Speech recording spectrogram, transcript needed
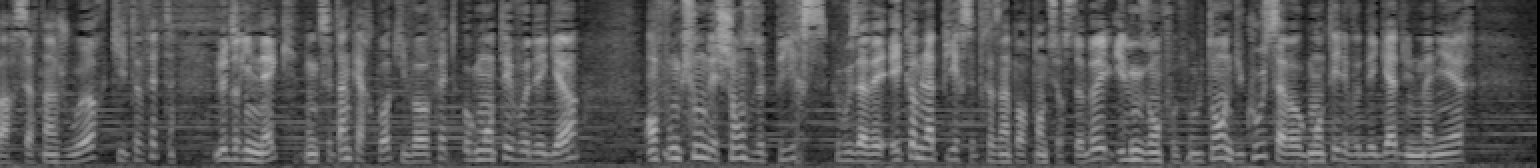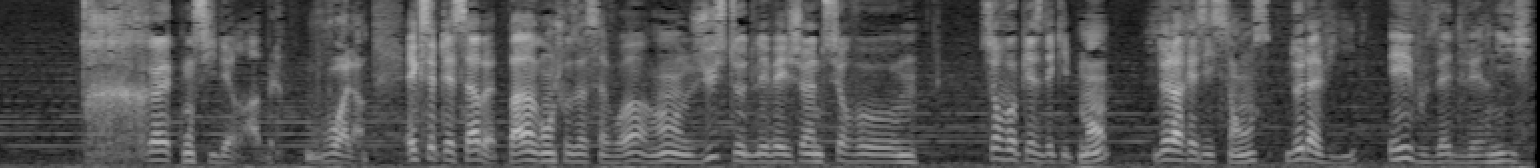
par certains joueurs, qui est en fait le Dream Neck. Donc c'est un carquois qui va en fait augmenter vos dégâts en fonction des chances de pierce que vous avez. Et comme la pierce est très importante sur ce build, il nous en faut tout le temps, du coup ça va augmenter vos dégâts d'une manière très considérable. Voilà. Excepté ça, bah, pas grand chose à savoir, hein. juste de l'évasion sur vos, sur vos pièces d'équipement, de la résistance, de la vie, et vous êtes verni.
